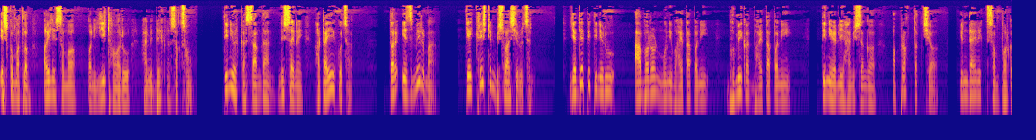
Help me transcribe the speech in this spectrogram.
यसको मतलब अहिलेसम्म पनि यी ठाउँहरू हामी देख्न सक्छौ। तिनीहरूका सामदान निश्चय नै हटाइएको छ। तर इजमिरमा केही ख्रिस्टियन विश्वासीहरू छन्। यद्यपि तिनीहरू आवरण मुनि भए तापनि भूमिगत भए तापनि तिनीहरूले हामीसँग अप्रत्यक्ष इन्डाइरेक्ट सम्पर्क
